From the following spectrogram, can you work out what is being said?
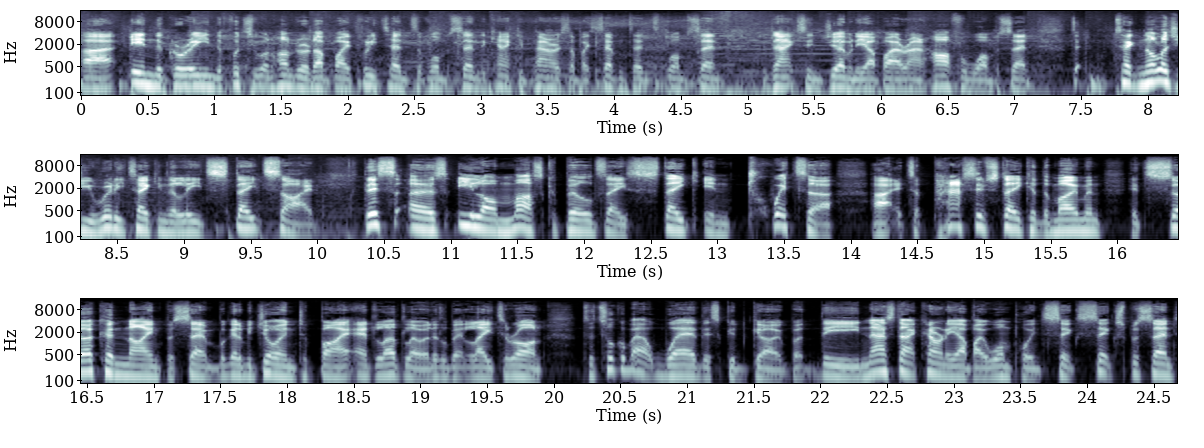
uh, in the green. The FTSE 100 up by three tenths of 1%. The CAC in Paris up by seven tenths of 1%. The DAX in Germany up by around half of 1%. T- technology really taking the lead stateside. This as Elon Musk builds a stake in Twitter. Uh, it's a passive stake at the moment. It's circa 9%. We're going to be joined by Ed Ludlow a little bit later on to talk about where this could go. But the Nasdaq currently up by 1.66%,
